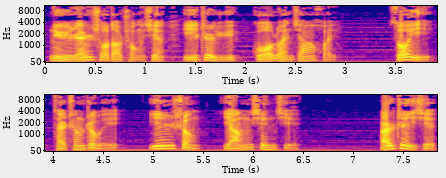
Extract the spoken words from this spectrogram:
女人受到宠幸，以至于国乱家毁，所以才称之为阴盛阳先结。而这些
